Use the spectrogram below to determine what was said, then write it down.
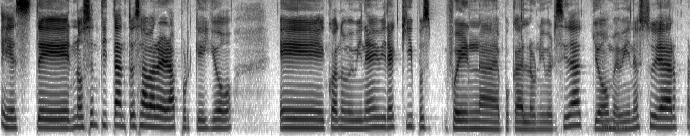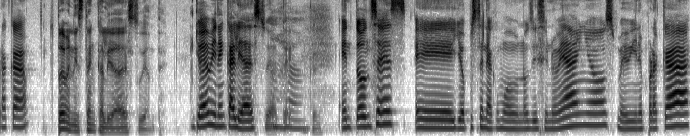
este, no sentí tanto esa barrera porque yo, eh, cuando me vine a vivir aquí, pues fue en la época de la universidad. Yo me vine a estudiar para acá. Tú te viniste en calidad de estudiante. Yo me vine en calidad de estudiante. Ajá. Ok. Entonces, eh, yo pues tenía como unos 19 años, me vine para acá.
